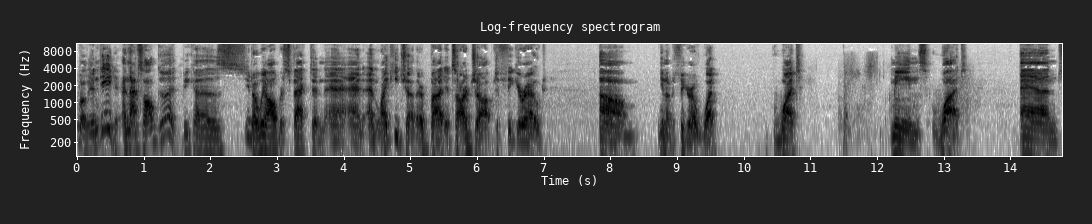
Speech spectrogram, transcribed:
Well, indeed, and that's all good because you know we all respect and and and like each other, but it's our job to figure out, um, you know, to figure out what what means what and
